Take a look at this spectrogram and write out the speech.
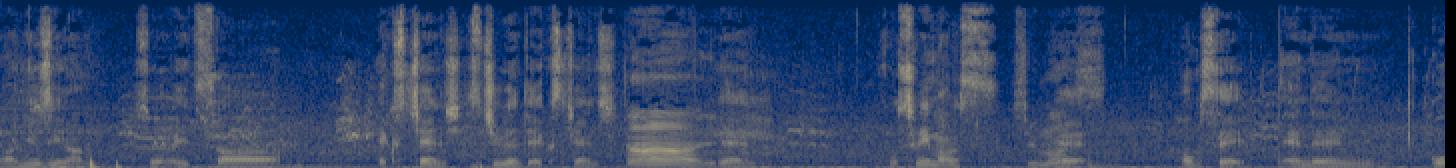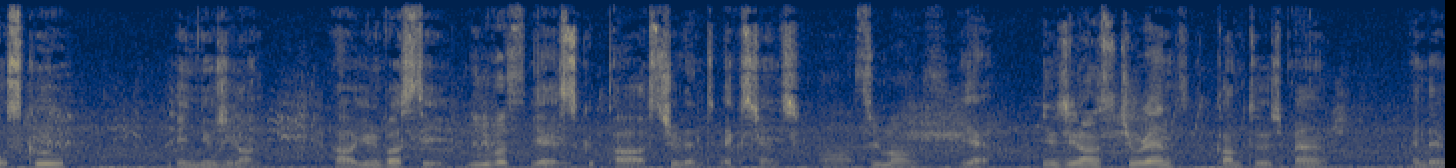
uh, New Zealand, so it's uh, exchange, student exchange. Ah, Yeah, for three months, three months. Yeah. homestay, and then go school in New Zealand, uh, university. University. Yeah, sc- uh, student exchange. Ah, three months. Yeah, New Zealand students come to Japan, and then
